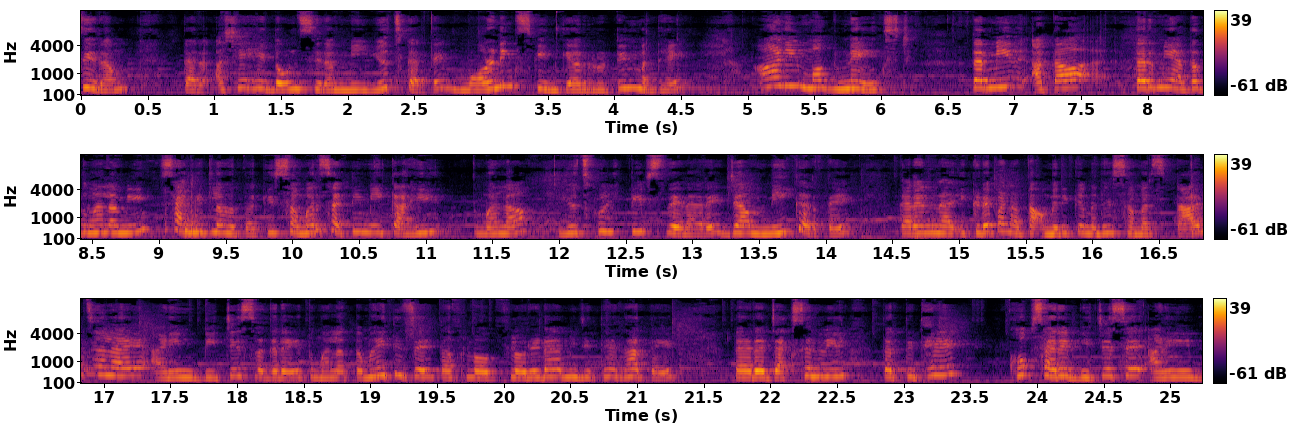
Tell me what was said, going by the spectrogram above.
सिरम. तर असे हे दोन सिरम मी यूज करते. मॉर्निंग स्किन केअर रुटीनमध्ये आणि मग नेक्स्ट तर मी आता तर मी आता तुम्हाला मी सांगितलं होतं की समरसाठी मी काही तुम्हाला युजफुल टिप्स देणार आहे ज्या मी करते. कारण इकडे पण आता अमेरिकेमध्ये समर स्टार्ट झाला आहे आणि बीचेस वगैरे तुम्हाला तर माहितीच आहे तर फ्लो फ्लोरिडा मी जिथे राहते तर जॅक्सनविल तर तिथे खूप सारे बीचेस आहे आणि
